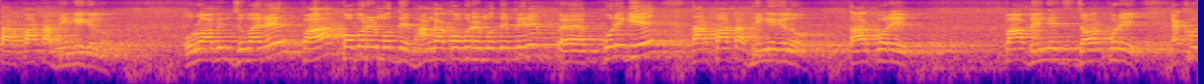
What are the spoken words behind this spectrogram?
তার পাটা ভেঙে গেল। ওরুয়া বিন জুবাইরের পা কবরের মধ্যে, ভাঙ্গা কবরের মধ্যে পেরে পড়ে গিয়ে তার পাটা ভেঙে গেল। তারপরে পা ভেঙে যাওয়ার পরে এখন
